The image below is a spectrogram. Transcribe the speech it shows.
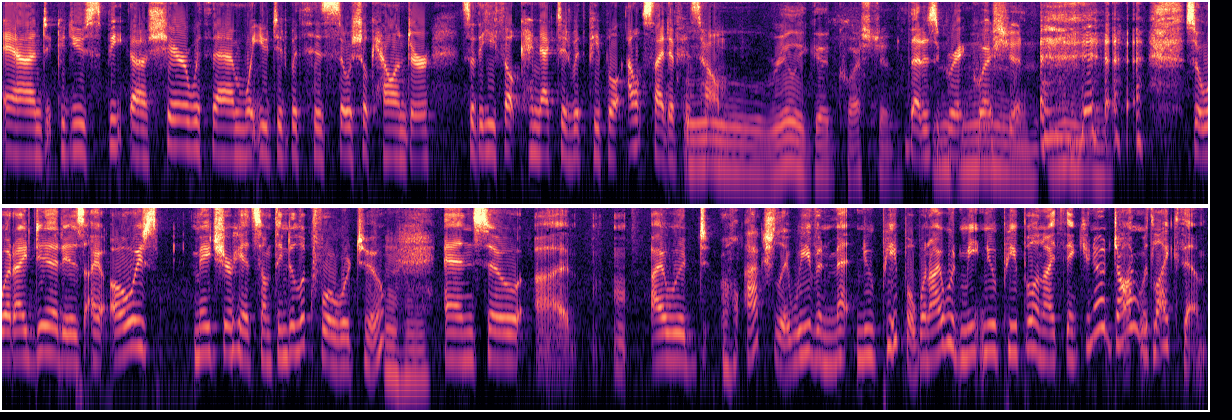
And could you speak, uh, share with them what you did with his social calendar so that he felt connected with people outside of his home? Ooh, really good question. That is a great Mhm, question. mhm. so what I did is I always made sure he had something to look forward to, Mhm. and so. Uh, I would, well, actually, we even met new people. When I would meet new people and I think, you know, Don would like them,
